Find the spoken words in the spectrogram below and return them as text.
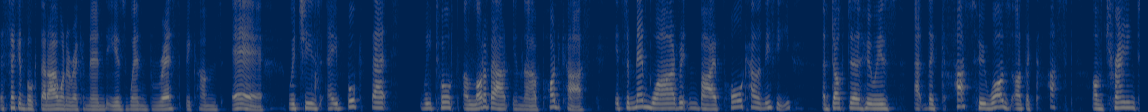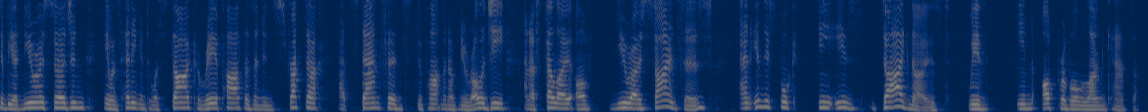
The second book that I want to recommend is When Breath Becomes Air, which is a book that we talked a lot about in our podcast. It's a memoir written by Paul Kalanithi, a doctor who is at the cusp, who was at the cusp of training to be a neurosurgeon. He was heading into a star career path as an instructor at Stanford's Department of Neurology and a fellow of neurosciences. And in this book, he is diagnosed with inoperable lung cancer.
